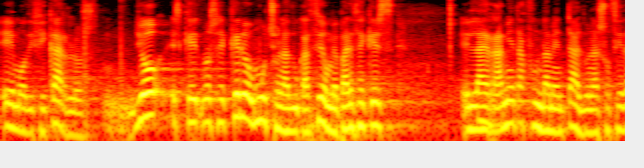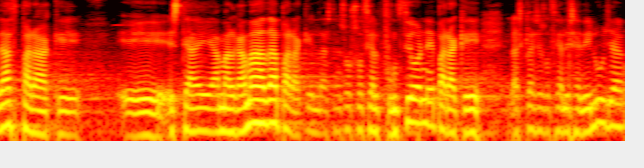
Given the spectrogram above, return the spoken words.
eh, modificarlos. Yo es que, no sé, creo mucho en la educación, me parece que es la herramienta fundamental de una sociedad para que eh, esté amalgamada, para que el ascensor social funcione, para que las clases sociales se diluyan.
